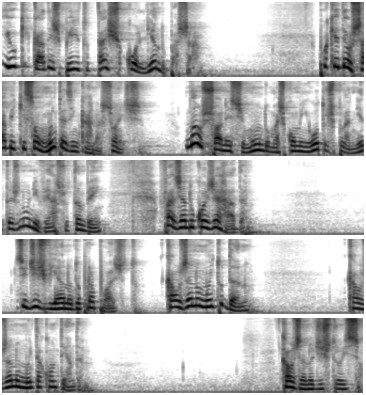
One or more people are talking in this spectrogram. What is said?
E o que cada espírito está escolhendo passar. Porque Deus sabe que são muitas encarnações, não só nesse mundo, mas como em outros planetas no universo também fazendo coisa errada, se desviando do propósito, causando muito dano, causando muita contenda, causando destruição.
